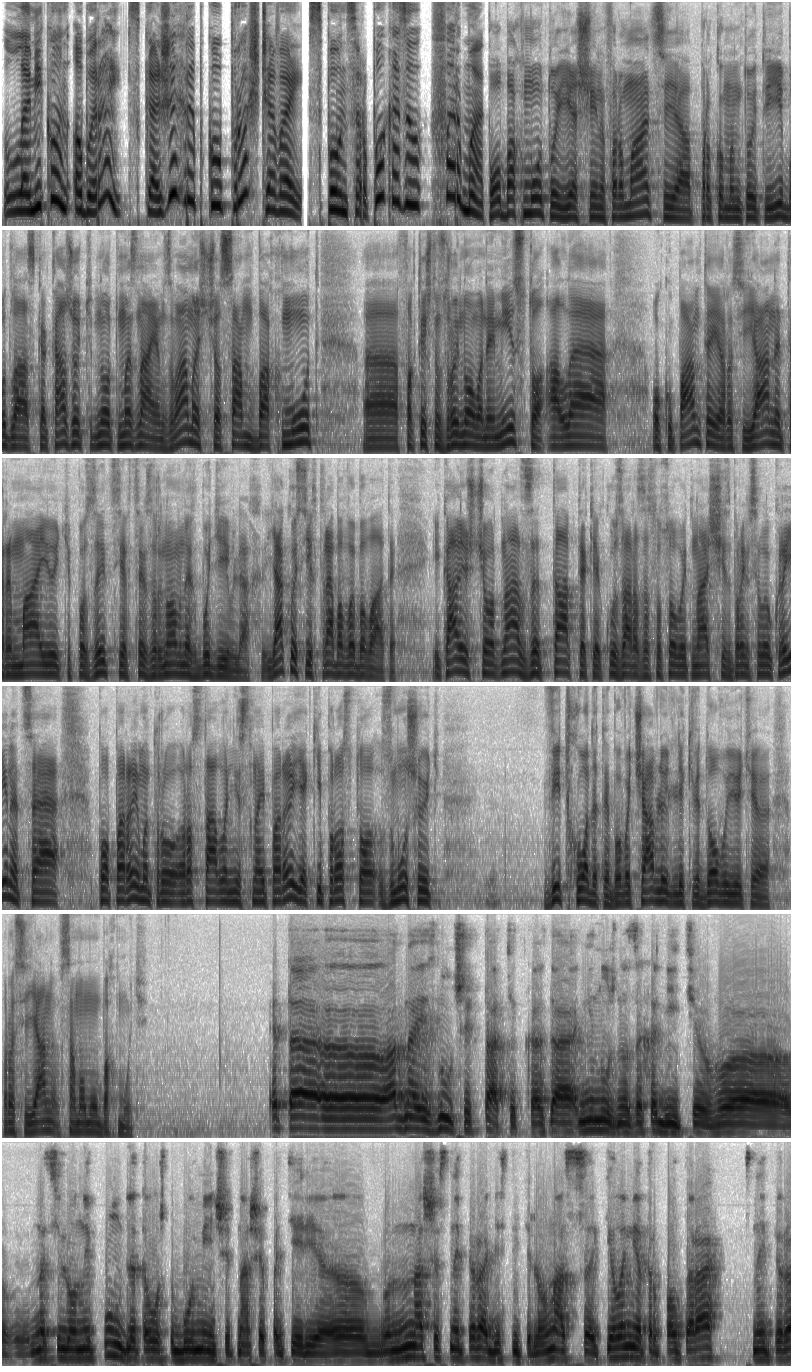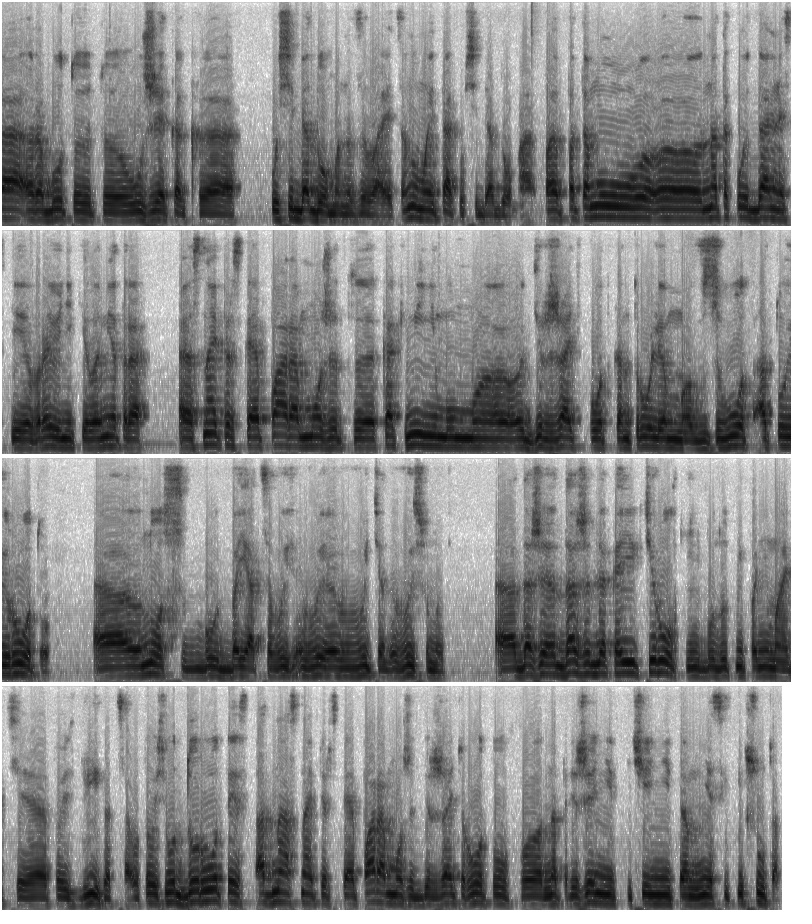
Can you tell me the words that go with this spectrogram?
Ламікон обирай, скажи грибку прощавай. Спонсор показу Фармак. По Бахмуту є ще інформація. Прокоментуйте її, будь ласка. Кажуть, ну от ми знаємо з вами, що сам Бахмут е, фактично зруйноване місто, але окупанти, росіяни тримають позиції в цих зруйнованих будівлях. Якось їх треба вибивати. І кажуть, що одна з тактик, яку зараз застосовують наші збройні сили України, це по периметру розставлені снайпери, які просто змушують відходити, бо вичавлюють, ліквідовують е, росіян в самому Бахмуті. Это э, одна из лучших тактик, когда не нужно заходить в э, населенный пункт для того, чтобы уменьшить наши потери. Э, наши снайпера действительно, у нас километр-полтора снайпера работают э, уже как э, у себя дома называется. Ну, мы и так у себя дома. По- Потому э, на такой дальности в районе километра э, снайперская пара может э, как минимум э, держать под контролем взвод, а то и роту. Э, Нос будет бояться вы, вы- вытя- высунуть. Э, Даже, даже для корректировки будут не понимать, э, то есть двигаться. То есть вот до роты одна снайперская пара может держать роту в напряжении в течение там нескольких суток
